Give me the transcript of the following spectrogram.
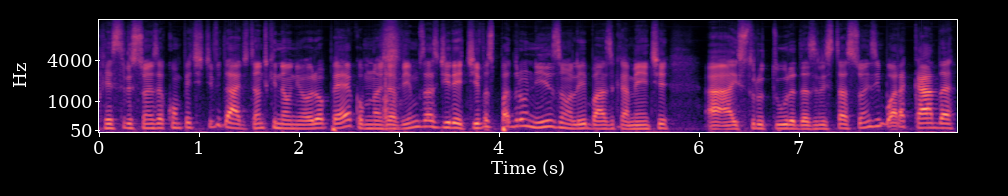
restrições à competitividade. Tanto que na União Europeia, como nós já vimos, as diretivas padronizam ali basicamente a estrutura das licitações, embora cada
